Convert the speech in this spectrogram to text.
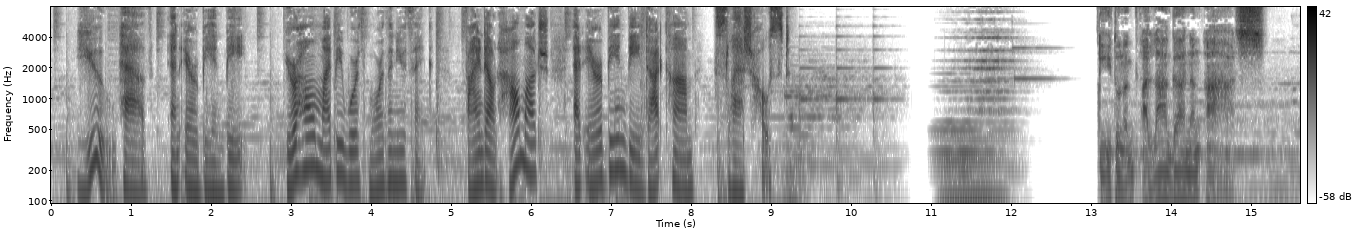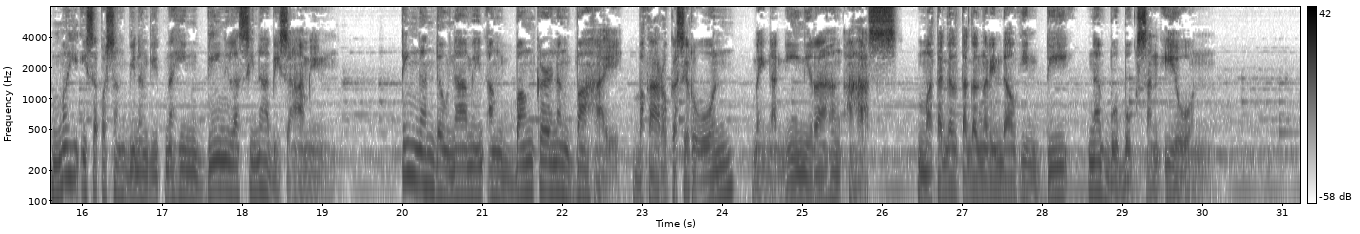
you have an Airbnb. Your home might be worth more than you think. Find out how much at airbnb.com/slash host. Ito nag-alaga ng ahas. May isa pa siyang binanggit na hindi nila sinabi sa amin. Tingnan daw namin ang bunker ng bahay. Baka raw kasi roon may naninirahang ahas. Matagal-tagal na rin daw hindi nabubuksan iyon.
